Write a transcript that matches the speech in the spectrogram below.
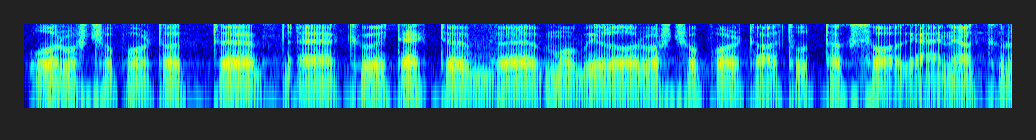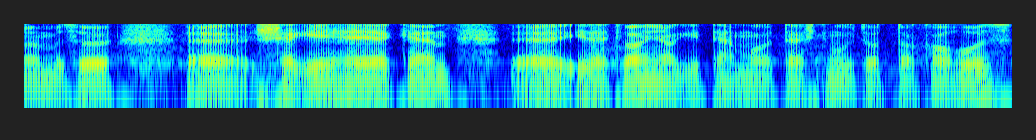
orvoscsoportot küldtek, több mobil orvoscsoporttal tudtak szolgálni a különböző segélyhelyeken, illetve anyagi támogatást nyújtottak ahhoz,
